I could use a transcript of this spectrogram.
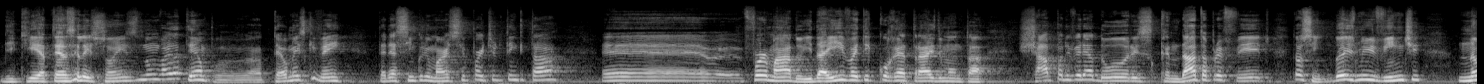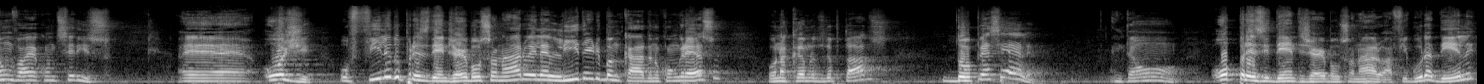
de que até as eleições não vai dar tempo, até o mês que vem. Até dia 5 de março esse partido tem que estar tá, é, formado. E daí vai ter que correr atrás de montar chapa de vereadores, candidato a prefeito. Então, assim, 2020 não vai acontecer isso. É, hoje, o filho do presidente Jair Bolsonaro ele é líder de bancada no Congresso ou na Câmara dos Deputados do PSL. Então, o presidente Jair Bolsonaro, a figura dele,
